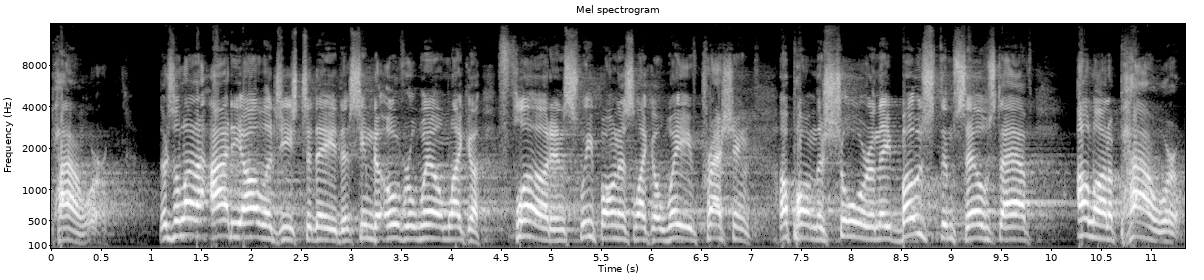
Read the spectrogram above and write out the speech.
power. There's a lot of ideologies today that seem to overwhelm like a flood and sweep on us like a wave crashing upon the shore, and they boast themselves to have a lot of power.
